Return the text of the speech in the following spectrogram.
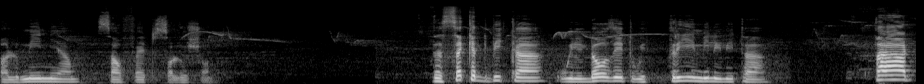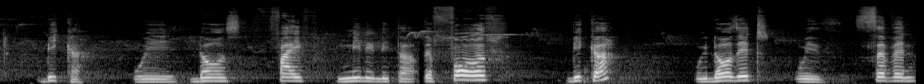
aluminium sulfate solution. The second beaker will dose it with 3 milliliter. Third beaker we dose 5 milliliter. The fourth beaker, we dose it with 7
